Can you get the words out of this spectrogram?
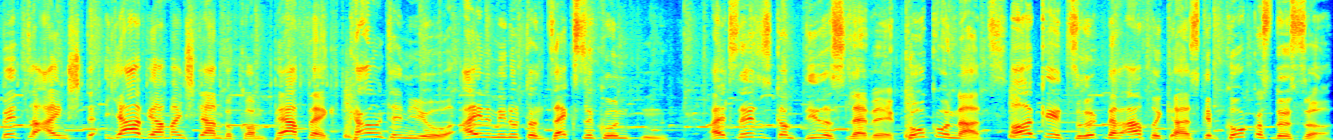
Bitte ein Stern. Ja, wir haben einen Stern bekommen. Perfekt. Continue. Eine Minute und sechs Sekunden. Als nächstes kommt dieses Level. Coconuts. Okay, zurück nach Afrika. Es gibt Kokosnüsse.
